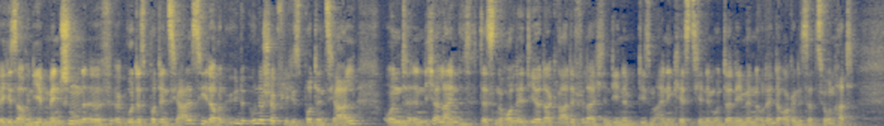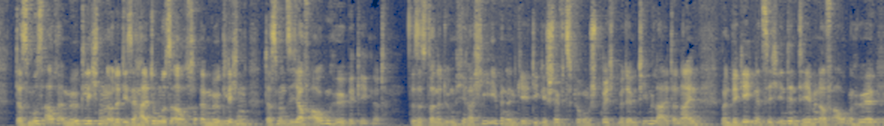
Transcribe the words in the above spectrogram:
welches auch in jedem Menschen äh, irgendwo das Potenzial sieht, auch ein unerschöpfliches Potenzial und äh, nicht allein dessen Rolle, die er da gerade vielleicht in, die, diesem einen Kästchen im Unternehmen oder in der Organisation hat. Das muss auch ermöglichen oder diese Haltung muss auch ermöglichen, dass man sich auf Augenhöhe begegnet. Dass es da nicht um Hierarchieebenen geht. Die Geschäftsführung spricht mit dem Teamleiter. Nein, man begegnet sich in den Themen auf Augenhöhe,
